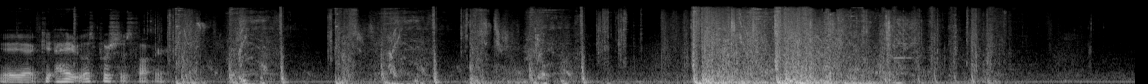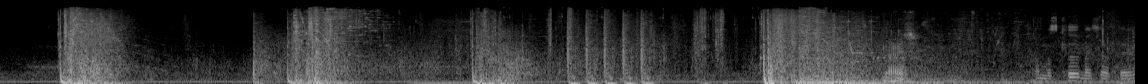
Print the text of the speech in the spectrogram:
Yeah, yeah. Hey, let's push this fucker. Nice. Almost killed myself there.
